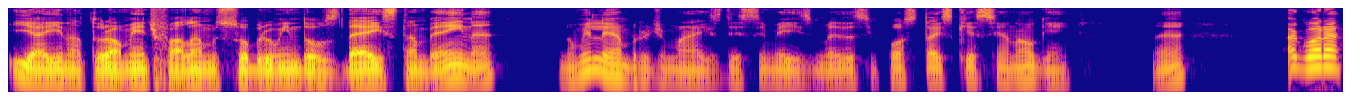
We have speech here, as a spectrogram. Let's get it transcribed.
e aí naturalmente falamos sobre o Windows 10 também, né? Não me lembro demais desse mês, mas assim, posso estar esquecendo alguém, né? Agora,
